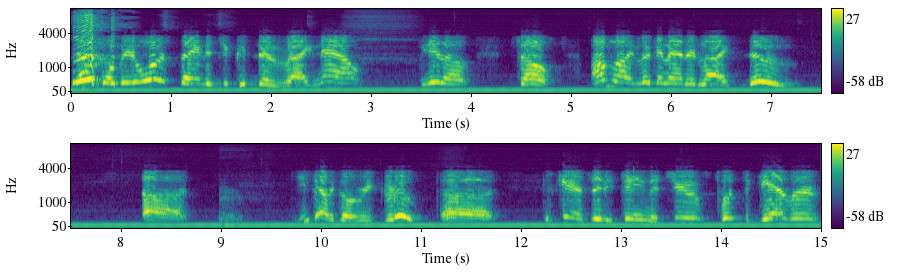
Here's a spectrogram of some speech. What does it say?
That's gonna be the worst thing that you could do right now. You know. So I'm like looking at it like, dude, uh, you gotta go regroup. Uh the Kansas City team that you put together,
